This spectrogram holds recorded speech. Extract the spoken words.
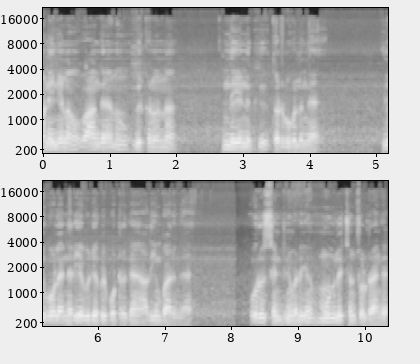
மனை நிலம் வாங்கணும் விற்கணுன்னா இந்த எண்ணுக்கு தொடர்பு கொள்ளுங்கள் இதுபோல் நிறைய வீடியோக்கள் போட்டிருக்கேன் அதையும் பாருங்கள் ஒரு சென்டின் விலையும் மூணு லட்சம் சொல்கிறாங்க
